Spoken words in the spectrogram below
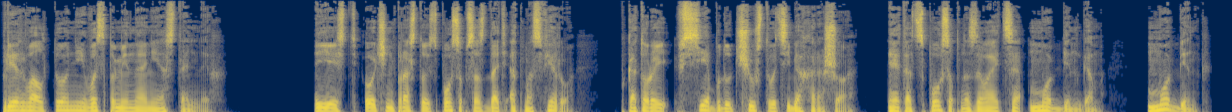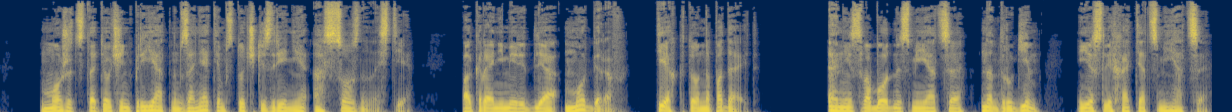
прервал Тони воспоминания остальных. Есть очень простой способ создать атмосферу, в которой все будут чувствовать себя хорошо. Этот способ называется моббингом. Моббинг может стать очень приятным занятием с точки зрения осознанности. По крайней мере для мобберов, тех, кто нападает. Они свободны смеяться над другим, если хотят смеяться,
